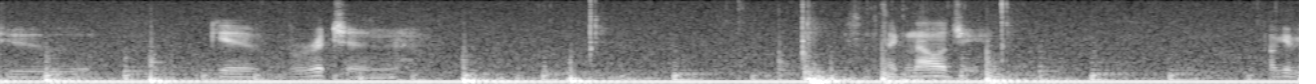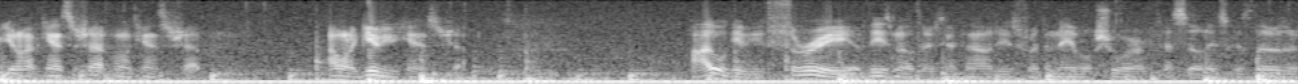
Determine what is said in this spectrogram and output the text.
to give Britain some technology. I'll give you, you don't have canister shot? I want canister shot. I want to give you canister shot. I will give you three of these military technologies for the naval shore facilities, because those are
